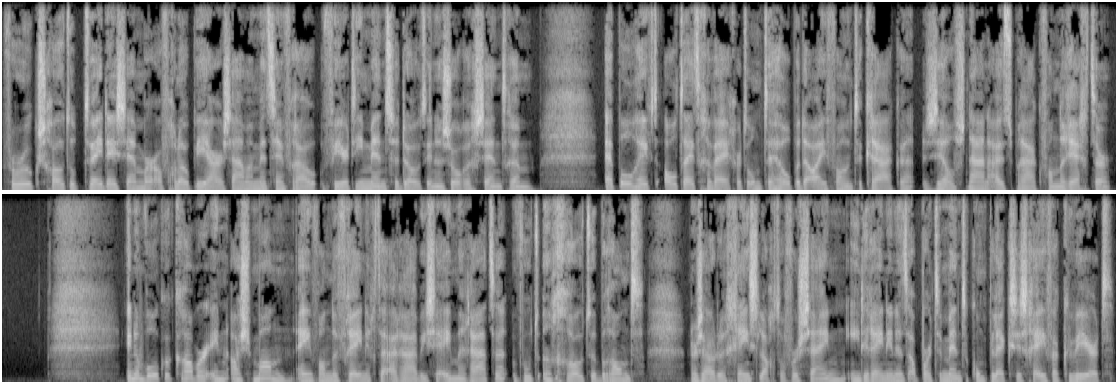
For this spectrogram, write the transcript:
Farouk schoot op 2 december afgelopen jaar samen met zijn vrouw... 14 mensen dood in een zorgcentrum. Apple heeft altijd geweigerd om te helpen de iPhone te kraken, zelfs na een uitspraak van de rechter. In een wolkenkrabber in Ashman, een van de Verenigde Arabische Emiraten, woedt een grote brand. Er zouden geen slachtoffers zijn, iedereen in het appartementencomplex is geëvacueerd.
